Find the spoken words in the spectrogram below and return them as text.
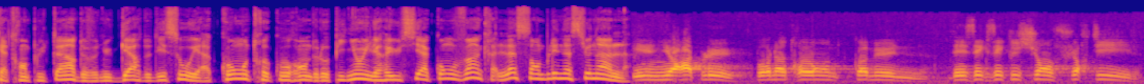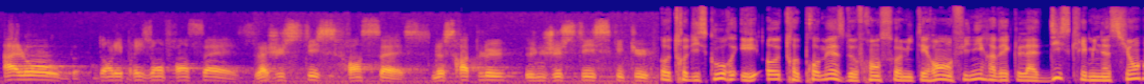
Quatre ans plus tard, devenu garde des Sceaux et à contre-courant de l'opinion, il réussit à convaincre l'Assemblée nationale. Il n'y aura plus, pour notre honte commune, des exécutions furtives à l'aube dans les prisons françaises. La justice française ne sera plus une justice qui tue. Autre discours et autre promesse de François Mitterrand en finir avec la discrimination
